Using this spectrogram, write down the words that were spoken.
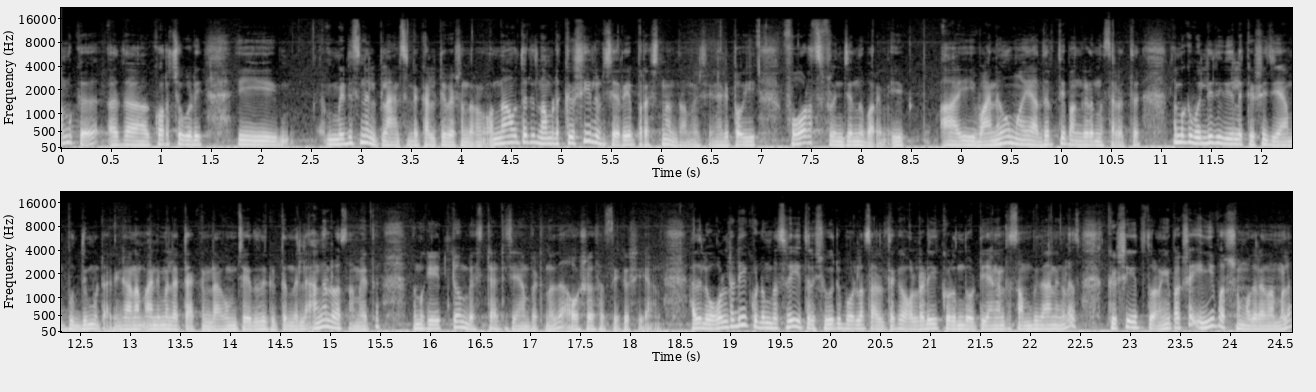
നമുക്ക് കുറച്ചുകൂടി ഈ മെഡിസിനൽ പ്ലാന്റ്സിന്റെ കൾട്ടിവേഷൻ തുടങ്ങും. ഒന്നാമത്തൊരു നമ്മുടെ കൃഷിയിലൊരു ചെറിയ പ്രശ്നം എന്താണെന്ന് വെച്ച് കഴിഞ്ഞാൽ ഇപ്പോൾ ഈ ഫോറസ്റ്റ് ഫ്രിഞ്ച് എന്ന് പറയും. ഈ ഈ വനവുമായി അതിർത്തി പങ്കിടുന്ന സ്ഥലത്ത് നമുക്ക് വലിയ രീതിയിൽ കൃഷി ചെയ്യാൻ ബുദ്ധിമുട്ടായിരിക്കും. കാരണം അനിമൽ അറ്റാക്ക് ഉണ്ടാകും ചെയ്തത് കിട്ടുന്നില്ല. അങ്ങനെയുള്ള സമയത്ത് നമുക്ക് ഏറ്റവും ബെസ്റ്റായിട്ട് ചെയ്യാൻ പറ്റുന്നത് ഔഷധസസ്യ കൃഷിയാണ്. അതിൽ ഓൾറെഡി കുടുംബശ്രീ തൃശ്ശൂർ പോലുള്ള സ്ഥലത്തൊക്കെ ഓൾറെഡി കുറുന്തോട്ടി അങ്ങനത്തെ സംവിധാനങ്ങൾ കൃഷി ചെയ്ത് തുടങ്ങി. പക്ഷേ ഈ വർഷം മുതൽ നമ്മൾ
